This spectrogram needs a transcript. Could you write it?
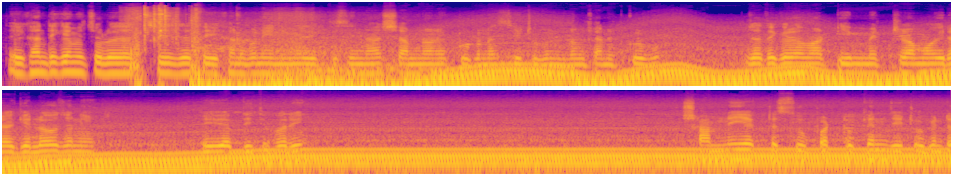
তো এখান থেকে আমি চলে যাচ্ছি যাতে এখানে কোনো এনিমি দেখতেছি না সামনে অনেক টোকেন আছে সেই টোকেনগুলো আমি কানেক্ট করব। যাতে করে আমার টিমমেটরা মহিরা গেলেও জানি এই অ্যাপ দিতে পারি। সামনেই একটা সুপার টোকেন যে টোকেনটা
